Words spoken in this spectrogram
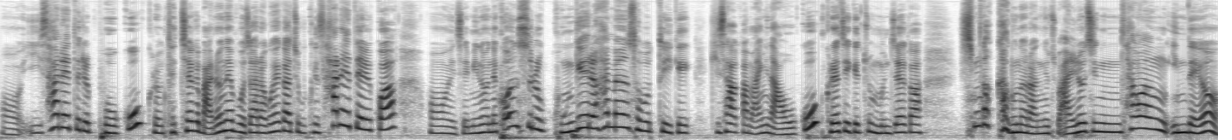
어, 이 사례들을 보고 그럼 대책을 마련해 보자라고 해가지고 그 사례들과 어, 이제 민원의 건수를 공개를 하면서부터 이게 기사가 많이 나오고 그래서 이게 좀 문제가 심각하구나라는 게 좀 알려진 상황인데요.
